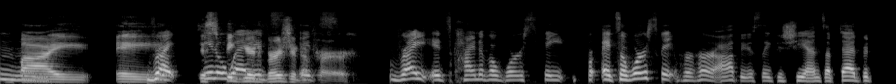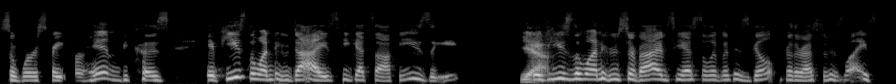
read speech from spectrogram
Mhm. by a right. In a way, disfigured version of her. right. It's kind of a worse fate for, it's a worse fate for her obviously because she ends up dead but it's a worse fate for him because if he's the one who dies he gets off easy Yeah. if he's the one who survives he has to live with his guilt for the rest of his life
